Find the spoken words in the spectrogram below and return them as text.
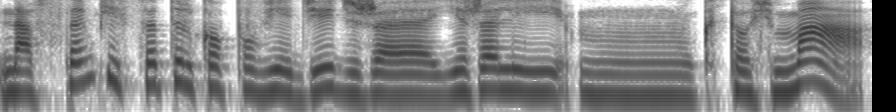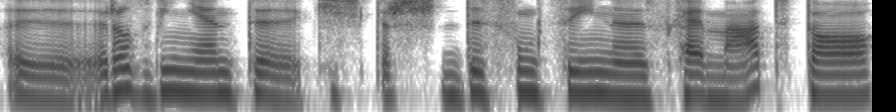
na wstępie chcę tylko powiedzieć, że jeżeli mm, ktoś ma y, rozwinięty jakiś też dysfunkcyjny schemat, to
